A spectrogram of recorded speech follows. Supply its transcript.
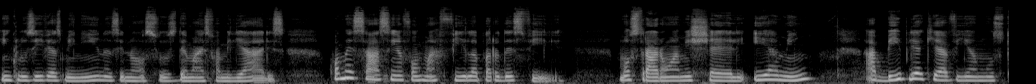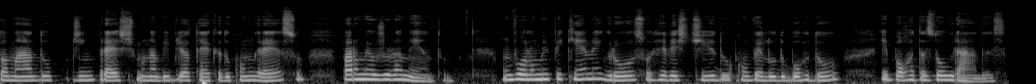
inclusive as meninas e nossos demais familiares, começassem a formar fila para o desfile. Mostraram a Michele e a mim a Bíblia que havíamos tomado de empréstimo na biblioteca do Congresso para o meu juramento. Um volume pequeno e grosso, revestido com veludo bordô e bordas douradas.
